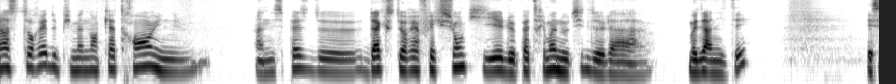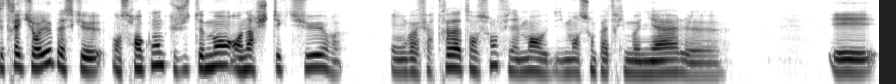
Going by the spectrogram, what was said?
instauré depuis maintenant 4 ans une, un espèce d'axe de réflexion qui est le patrimoine outil de la modernité. Et c'est très curieux parce qu'on se rend compte que justement en architecture, on va faire très attention finalement aux dimensions patrimoniales. euh, et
